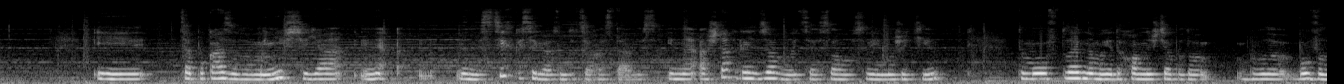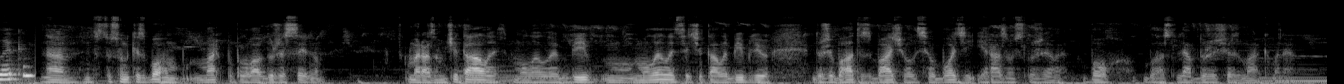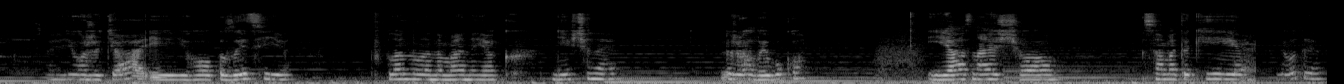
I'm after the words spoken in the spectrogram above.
І це показувало мені, що я не, не настільки серйозно до цього ставлюсь і не аж так реалізовую це слово в своєму житті. Тому вплив на моє духовне життя було, було був великим. На стосунки з Богом Марк попливав дуже сильно. Ми разом читали, молили біб... молилися, читали Біблію, дуже багато збачувалися в Бозі і разом служили. Бог благословляв дуже через Марка мене. Його життя і його позиції вплинули на мене як дівчини дуже глибоко. І я знаю, що саме такі люди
